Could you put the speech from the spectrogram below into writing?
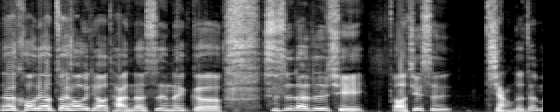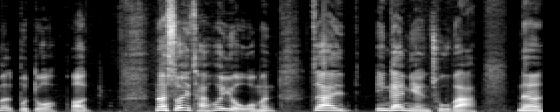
那扣掉最后一条谈的是那个实施的日期。哦，其实讲的真的不多。哦，那所以才会有我们在应该年初吧，那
